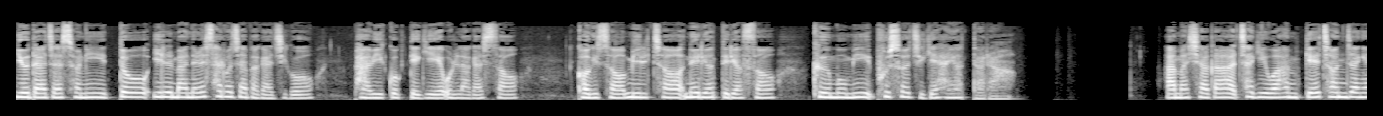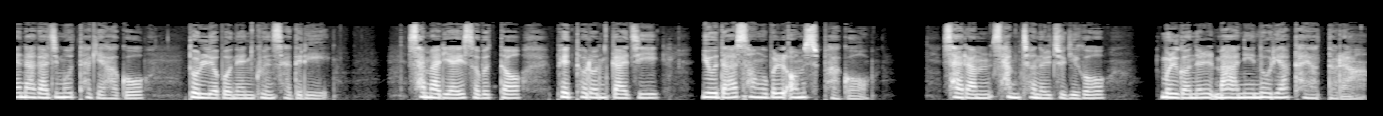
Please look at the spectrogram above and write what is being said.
유다 자손이 또 일만을 사로잡아 가지고 바위 꼭대기에 올라가서 거기서 밀쳐 내려뜨려서 그 몸이 부서지게 하였더라. 아마샤가 자기와 함께 전장에 나가지 못하게 하고 돌려보낸 군사들이 사마리아에서부터 베토론까지 유다 성읍을 엄습하고 사람 삼천을 죽이고 물건을 많이 노력하였더라.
